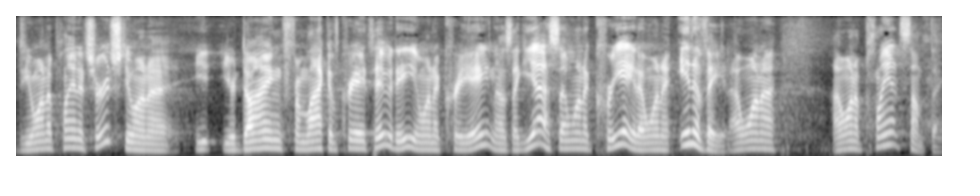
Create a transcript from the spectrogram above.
Do you want to plant a church? Do you want to, you're dying from lack of creativity. You want to create? And I was like, Yes, I want to create. I want to innovate. I want to, I want to plant something.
